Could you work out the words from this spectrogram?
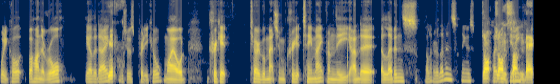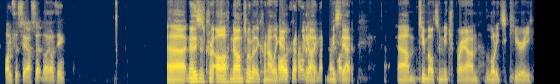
what do you call it, behind the raw the other day, Yeah. which was pretty cool. My old cricket, terrible matcham cricket teammate from the under 11s, under 11s. I think it was. John, John. Sutton bagged one for South that day, I think. Uh, no, this is Chron- oh no, I'm talking about the Cronulla game. Oh, the Cronulla game. okay, missed out. bad. Um, Tim Moltzen, Mitch Brown, Lote Tuqiri,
